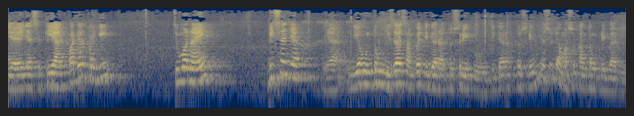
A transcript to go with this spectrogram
biayanya sekian. Padahal pergi cuma naik bisa aja ya. Dia untung bisa sampai 300 ribu. 300 ribu ya sudah masuk kantong pribadi.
